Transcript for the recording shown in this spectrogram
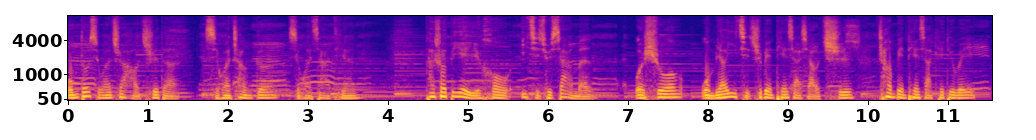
我们都喜欢吃好吃的，喜欢唱歌，喜欢夏天。他说毕业以后一起去厦门，我说我们要一起吃遍天下小吃，唱遍天下 KTV。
